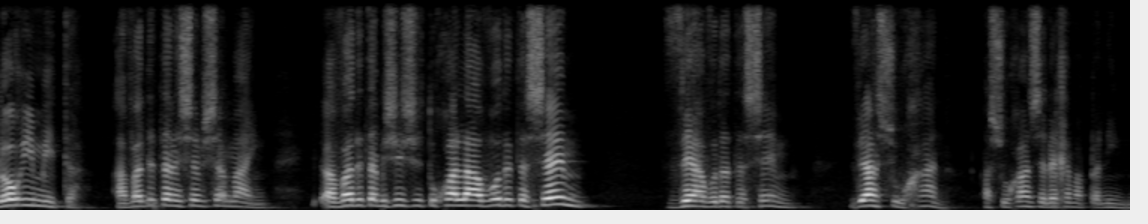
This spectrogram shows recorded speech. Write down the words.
לא רימית, עבדת לשם שמיים. עבדת בשביל שתוכל לעבוד את השם, זה עבודת השם. זה השולחן, השולחן של לחם הפנים.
